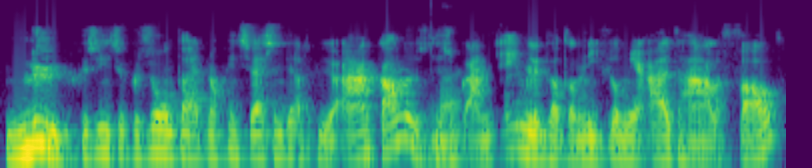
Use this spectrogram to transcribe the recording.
nu, gezien zijn gezondheid, nog geen 36 uur aan kan. Dus het is ook aannemelijk dat er niet veel meer uit te halen valt.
